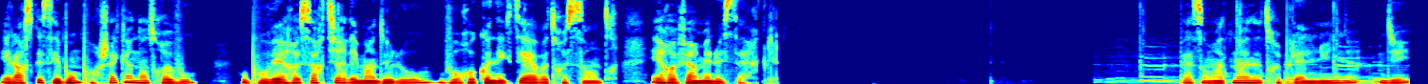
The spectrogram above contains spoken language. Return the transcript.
Et lorsque c'est bon pour chacun d'entre vous, vous pouvez ressortir les mains de l'eau, vous reconnecter à votre centre et refermer le cercle. Passons maintenant à notre pleine lune du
